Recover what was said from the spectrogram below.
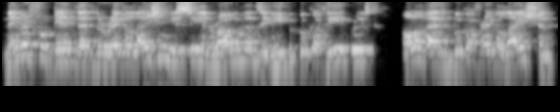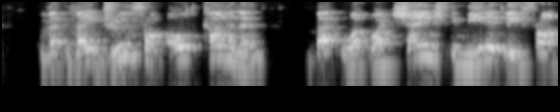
Never forget that the revelation you see in Romans, in the book of Hebrews, all of that, book of Revelation, they drew from Old Covenant but what, what changed immediately from,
